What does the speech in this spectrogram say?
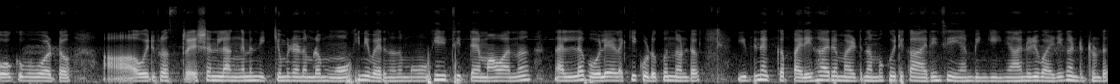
പോക്ക് പോവുക കേട്ടോ ആ ഒരു ഫ്രസ്ട്രേഷനിൽ അങ്ങനെ നിൽക്കുമ്പോഴാണ് നമ്മുടെ മോഹിനി വരുന്നത്. മോഹിനി ചിറ്റമ്മ വന്ന് നല്ല പോലെ ഇളക്കി കൊടുക്കുന്നുണ്ട്. ഇതിനൊക്കെ പരിഹാരമായിട്ട് നമുക്കൊരു കാര്യം ചെയ്യാം പിങ്കി. ഞാനൊരു വഴി കണ്ടിട്ടുണ്ട്.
